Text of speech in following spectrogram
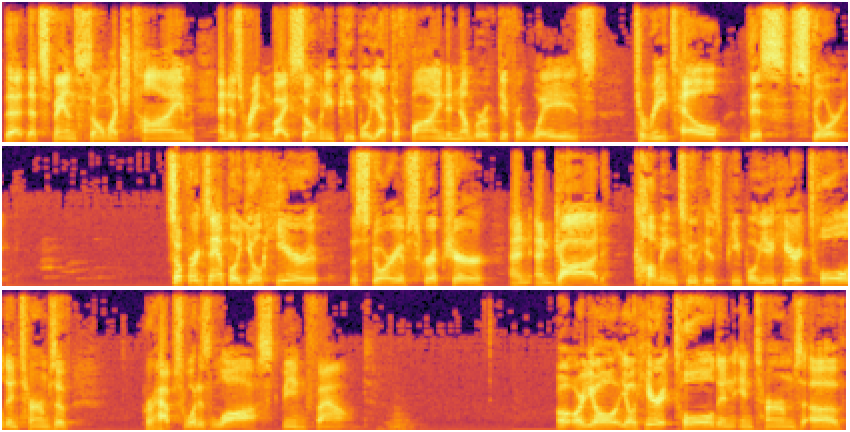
that, that spans so much time and is written by so many people. You have to find a number of different ways to retell this story. So, for example, you'll hear the story of Scripture and, and God coming to his people. You hear it told in terms of perhaps what is lost being found. Or, or you'll, you'll hear it told in, in terms of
